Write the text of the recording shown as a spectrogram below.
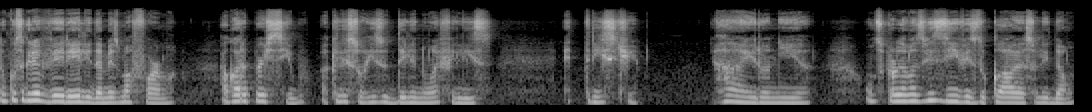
não conseguiria ver ele da mesma forma. Agora percebo, aquele sorriso dele não é feliz. É triste. Ah, ironia. Um dos problemas visíveis do Clau é a solidão.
